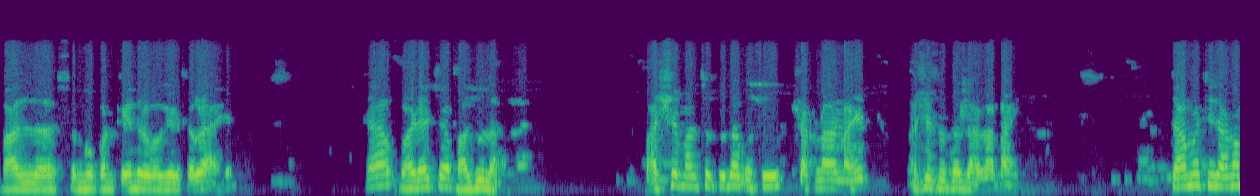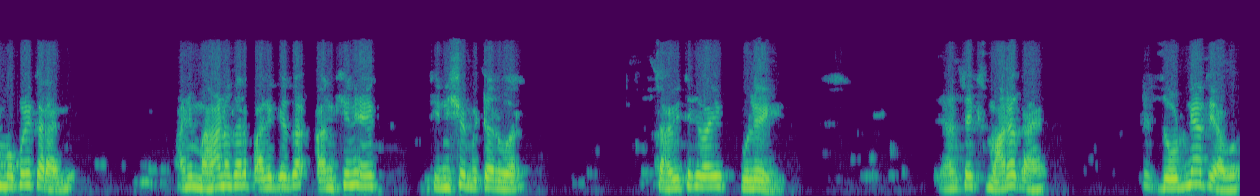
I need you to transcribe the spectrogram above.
बाल संगोपन केंद्र वगैरे सगळं आहे त्या वाड्याच्या बाजूला पाचशे माणसं सुद्धा बसू शकणार नाहीत अशी सुद्धा जागा नाही. त्यामुळे ती जागा मोकळी करावी आणि महानगरपालिकेचं आणखीन एक तीनशे मीटरवर सावित्रीबाई फुले यांचं एक स्मारक आहे. ते जोडण्यात यावं.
